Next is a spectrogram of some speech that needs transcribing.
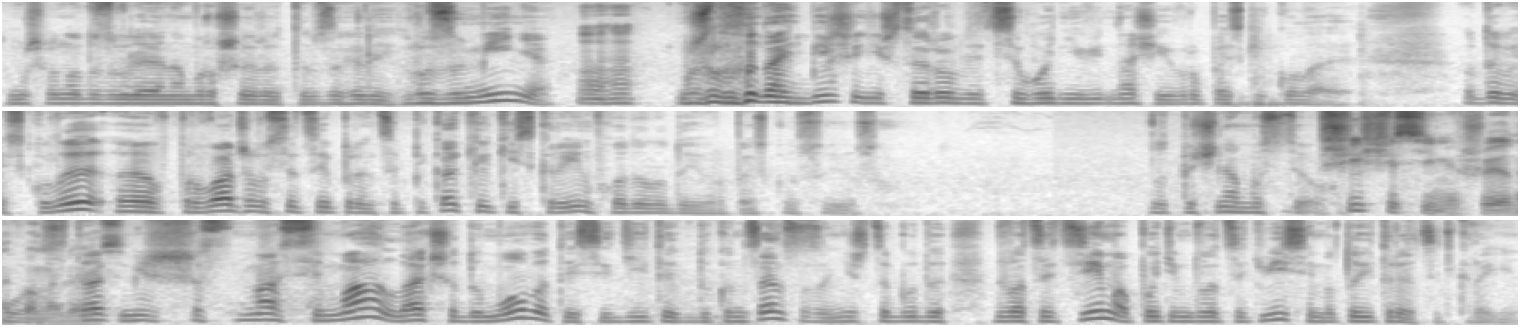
тому що воно дозволяє нам розширити взагалі розуміння, Угу. можливо, навіть більше, ніж це роблять сьогодні наші європейські колеги. От дивись, коли е, впроваджувався цей принцип, яка кількість країн входила до Європейського Союзу? От почнемо з цього. Шість чи сім, якщо я не помиляюсь. так, між шістьма сіма легше домовитися і дійти до консенсусу, ніж це буде 27, а потім 28, а то і 30 країн.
